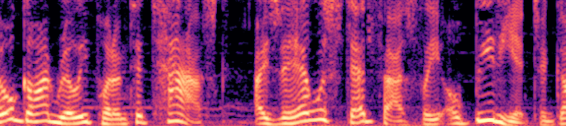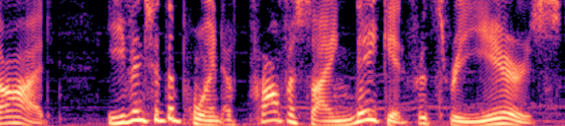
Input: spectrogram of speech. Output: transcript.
Though God really put him to task, Isaiah was steadfastly obedient to God, even to the point of prophesying naked for three years.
